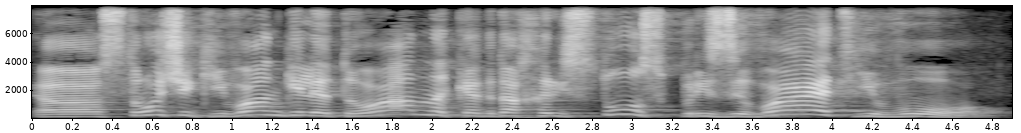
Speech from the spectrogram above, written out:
э, строчек Евангелия Туанна, когда Христос призывает его,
